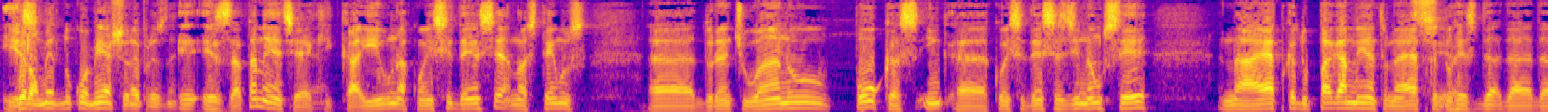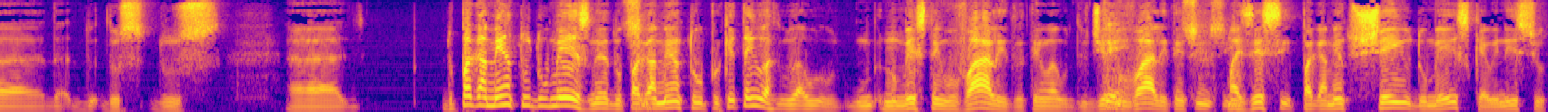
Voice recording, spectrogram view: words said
Isso. Geralmente no comércio, né, presidente? Exatamente, é, é, que caiu na coincidência. Nós temos, uh, durante o ano, poucas uh, coincidências de não ser na época do pagamento, na época do, da, da, da, dos, dos uh, do pagamento do mês, né? Do sim. pagamento, porque tem no mês tem o vale, tem o dia tem. do vale, tem, sim, sim. mas esse pagamento cheio do mês, que é o início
